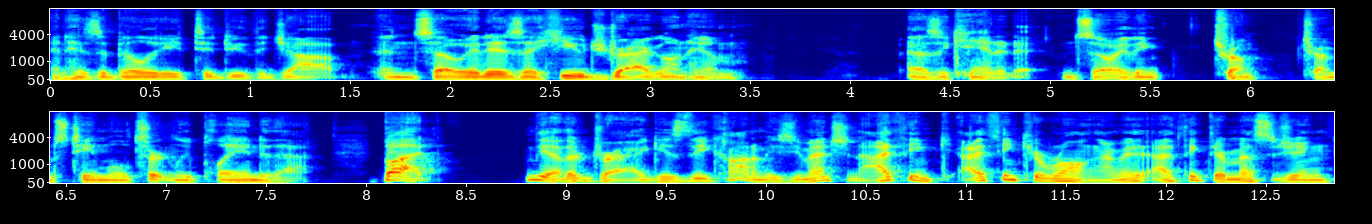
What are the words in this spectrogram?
and his ability to do the job and so it is a huge drag on him as a candidate and so I think Trump Trump's team will certainly play into that but the other drag is the economy, as you mentioned. I think I think you're wrong. I mean, I think they're messaging,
